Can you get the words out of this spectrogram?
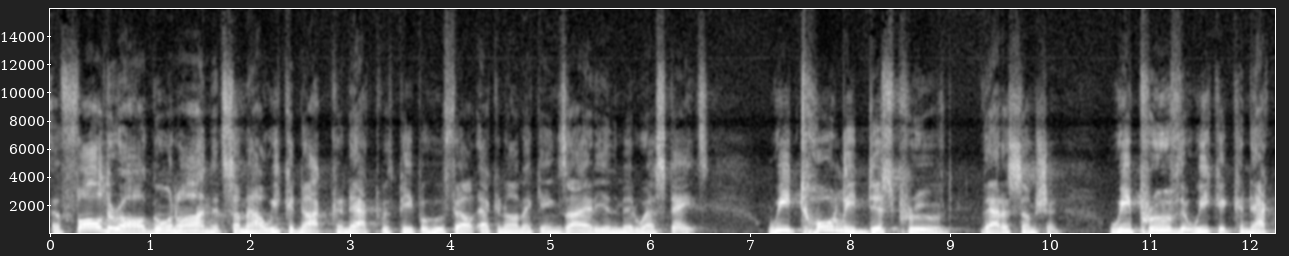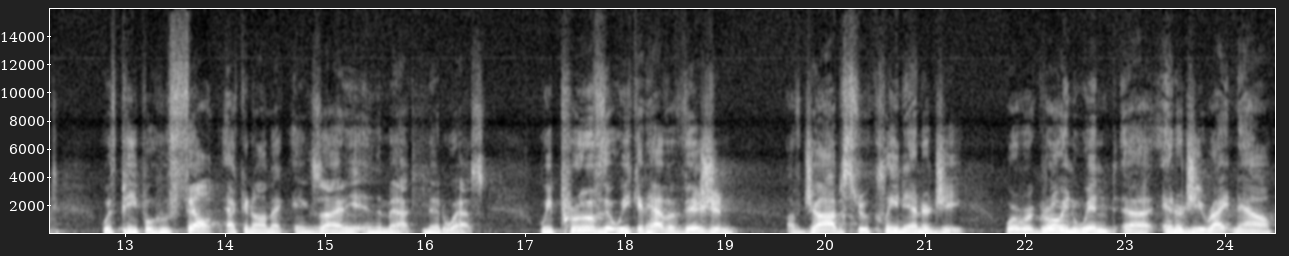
a falderall going on that somehow we could not connect with people who felt economic anxiety in the Midwest states. We totally disproved that assumption. We proved that we could connect with people who felt economic anxiety in the Midwest. We proved that we could have a vision of jobs through clean energy, where we're growing wind uh, energy right now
